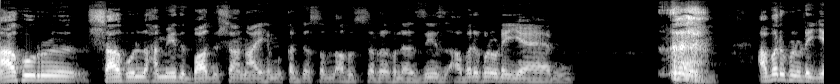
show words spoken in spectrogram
நாகூர் ஷாகுல் ஹமீது பாதுஷா நாயகம் கத்தசல்லாஹு சர்ரகுல் அசீஸ் அவர்களுடைய அவர்களுடைய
